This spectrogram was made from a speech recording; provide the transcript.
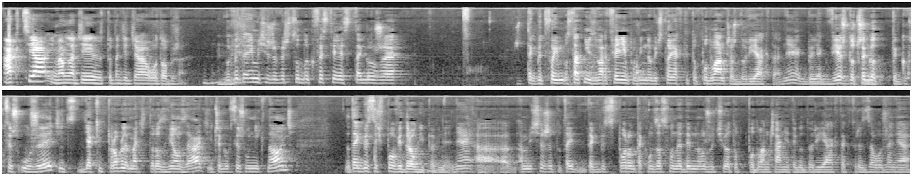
akcja i mam nadzieję, że to będzie działało dobrze. No wydaje mi się, że wiesz co, no kwestia jest tego, że, że jakby twoim ostatnim zmartwieniem powinno być to, jak ty to podłączasz do Reacta, nie? Jakby jak wiesz, do czego tego chcesz użyć i jaki problem ma ci to rozwiązać i czego chcesz uniknąć, no to jakby jesteś w połowie drogi pewnie, nie? A, a- myślę, że tutaj jakby sporą taką zasłonę dymną rzuciło to podłączanie tego do Reacta, które z założenia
